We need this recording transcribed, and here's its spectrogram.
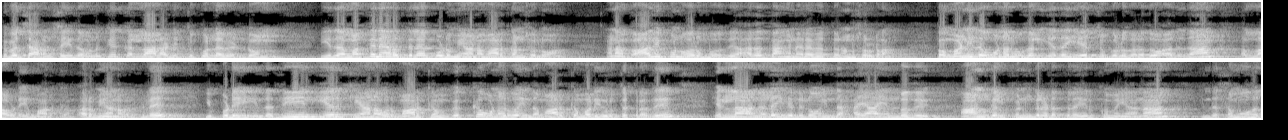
விபச்சாரம் செய்தவனுக்கு கல்லால் அடித்து கொள்ள வேண்டும். இதை மற்ற நேரத்தில் கொடுமையான மார்க்கம்னு சொல்லுவான் ஆனால் பாதிப்புன்னு வரும்போது அதைத்தாங்க நிறைவேற்றணும்னு சொல்கிறான் இப்போ மனித உணர்வுகள் எதை ஏற்றுக்கொள்கிறதோ அதுதான் அல்லாவுடைய மார்க்கம். அருமையானவர்களே இப்படி இந்த தீன் இயற்கையான ஒரு மார்க்கம் வெக்க உணர்வை இந்த மார்க்கம் வலியுறுத்துகிறது. எல்லா நிலைகளிலும் இந்த ஹயா என்பது ஆண்கள் பெண்களிடத்தில் இருக்குமேயானால் இந்த சமூக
